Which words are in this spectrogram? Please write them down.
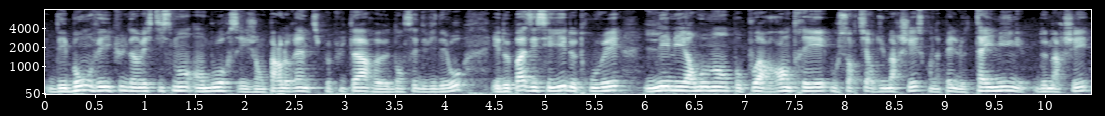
des bons véhicules d'investissement en bourse, et j'en parlerai un petit peu plus tard euh, dans cette vidéo, et de ne pas essayer de trouver les meilleurs moments pour pouvoir rentrer ou sortir du marché, ce qu'on appelle le timing de marché,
